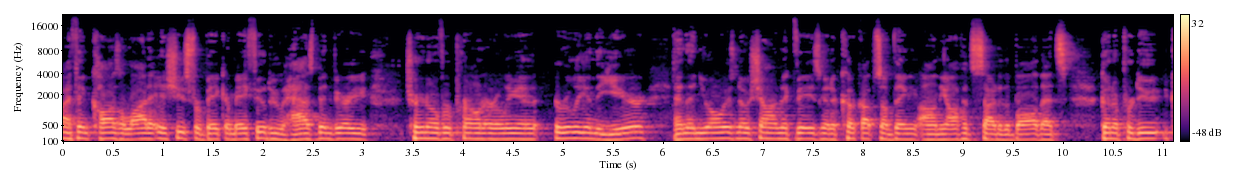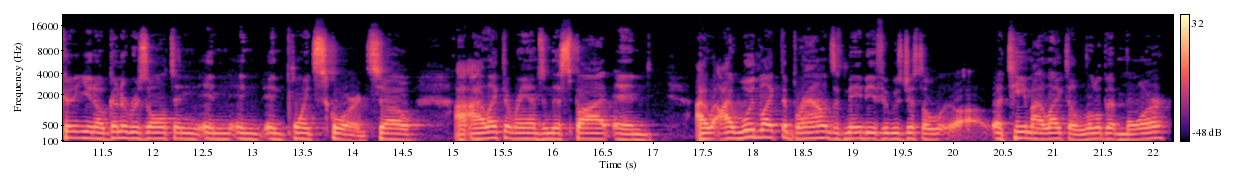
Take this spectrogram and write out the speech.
I think, cause a lot of issues for Baker Mayfield, who has been very turnover prone early in, early in the year. And then you always know Sean McVay is going to cook up something on the offensive side of the ball that's going to produce, you know, going to result in, in, in, in, points scored. So I, I, like the Rams in this spot. And I, I, would like the Browns if maybe if it was just a, a team I liked a little bit more.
